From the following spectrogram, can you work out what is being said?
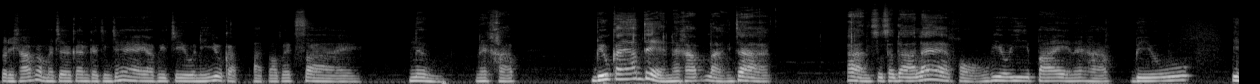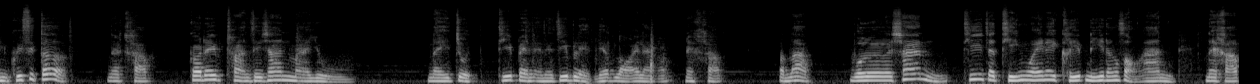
สวัสดีครับกลับมาเจอกันกับจริงจัง ARPG วันนี้อยู่กับ p a t h of Exile 1 นะครับบิลไกอัปเดตนะครับ หลังจากผ่านสุดสัปดาห์แรกของ PoE ไปนะครับบิล Inquisitor นะครับ ก็ได้ transition มาอยู่ในจุดที่เป็น Energy Blade เรียบร้อยแล้วนะครับสำหรับเวอร์ชั่นที่จะทิ้งไว้ในคลิปนี้ทั้ง 2 อันนะครับ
